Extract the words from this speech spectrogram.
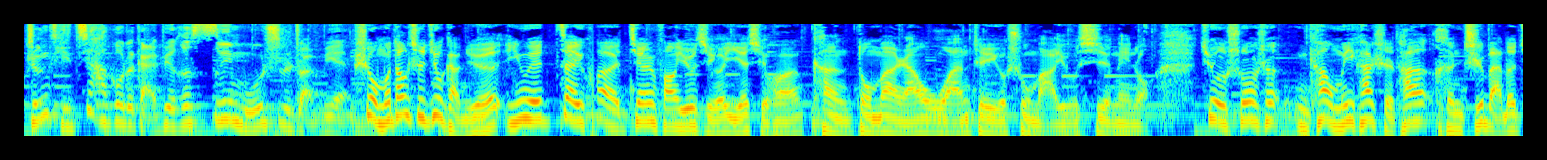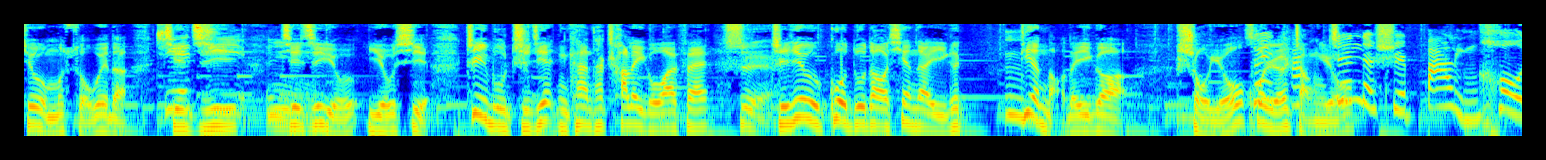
整体架构的改变和思维模式的转变，是我们当时就感觉，因为在一块健身房有几个也喜欢看动漫，然后玩这个数码游戏的那种，就说是你看我们一开始他很直白的，就我们所谓的街机街机游游戏，这部直接你看他插了一个 WiFi，是直接又过渡到现在一个电脑的一个。手游或者掌游，真的是八零后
